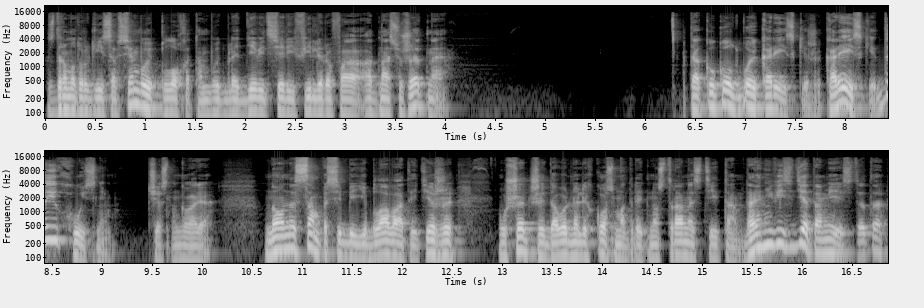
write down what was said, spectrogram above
с драматургией совсем будет плохо. Там будет, блядь, 9 серий филлеров, а одна сюжетная. Так, у Колдбой корейский же. Корейский, да и хуй с ним, честно говоря. Но он и сам по себе ебловатый. Те же ушедшие довольно легко смотреть, но странности и там. Да они везде там есть. Это...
